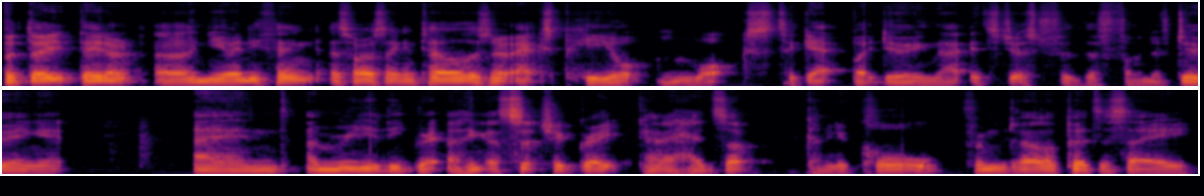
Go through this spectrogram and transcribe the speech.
But they, they don't earn you anything, as far as I can tell. There's no XP or unlocks to get by doing that. It's just for the fun of doing it. And I'm really great. I think that's such a great kind of heads up kind of call from the developer to say,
